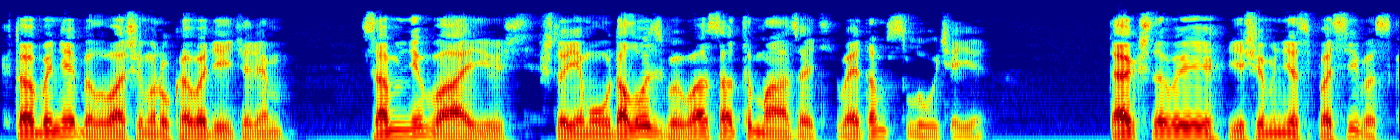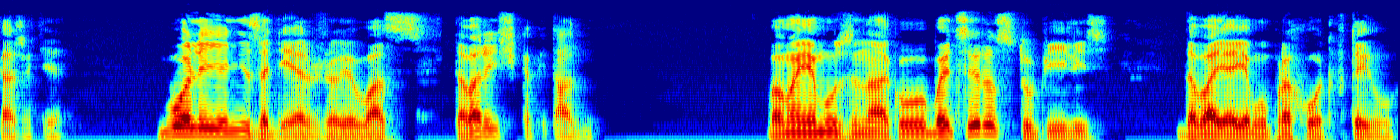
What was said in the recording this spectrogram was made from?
Кто бы ни был вашим руководителем, сомневаюсь, что ему удалось бы вас отмазать в этом случае. Так что вы еще мне спасибо скажете. Более не задерживаю вас, товарищ капитан. По моему знаку бойцы расступились, давая ему проход в тыл.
